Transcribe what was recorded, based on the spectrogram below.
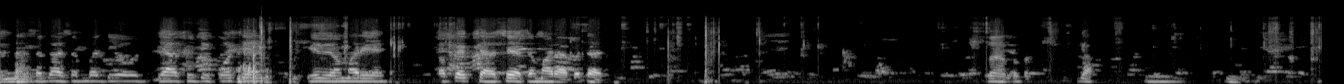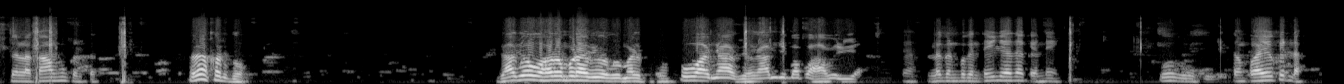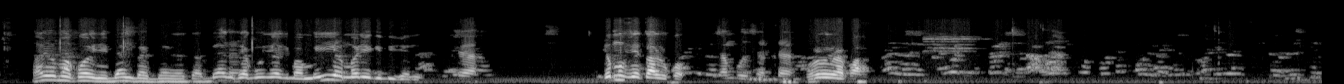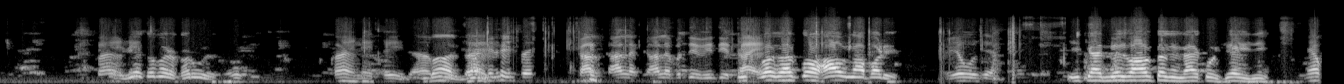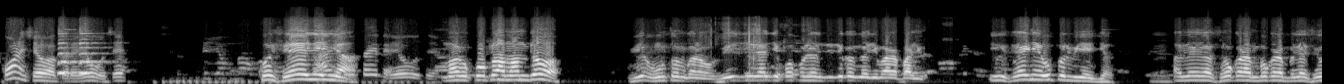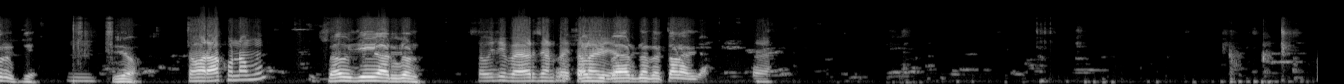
એમના સગા સંબંધીઓ ત્યાં સુધી પહોંચે એવી અમારી અપેક્ષા છે તમારા બધા પેલા કામ શું કરતા? હવે કરતો જાજો હરમડાવ્યો હતો મારે પોવા ના છે. રામજી બાપા હાવેલિયા લગન બગન થઈ ગયા હતા કે નહીં? તમે ભાઈઓ કેટલા? ભાઈઓમાં કોઈ નહીં બેન ભાઈ બેન હતા. બેન છે ગુજરાતીમાં એ મરી ગઈ બીજાની. જમ્મુ છે તાલુકો. જંબુસર વડોદરા પા જે તમારે કરવું કઈ નહીં થઈ જાય. કાલ- કાલે બધી વિધિ થાય. તો હાવ ના પાડી. એવું છે. એ ક્યાં મેળવા આવતા ને ના કોઈ છે નહીં. કોણ સેવા કરે? એવું છે? કોઈ છે નહીં અહીંયા. મારું કોટલામાં આમ જો. હું તો કરો વીરજીના પોપ્યુલર મારા ભાઈ એ ટ્રેને ઉપર બી ગયા. એટલે એના છોકરા બોકરા બધા સુરત છે. લ્યો. તમારું આખું નામ શું? સૌજી અર્જુન. સૌજીભાઈ અર્જનભાઈ તળાવિયા અર્જુનભાઈ તળાવિયા છે.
